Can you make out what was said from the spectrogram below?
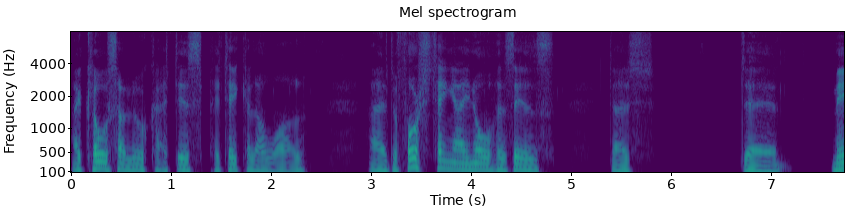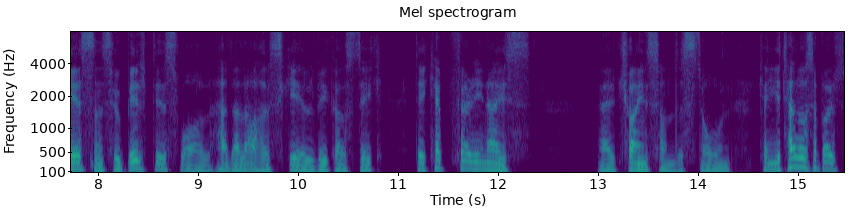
a closer look at this particular wall. Uh, the first thing I notice is that the masons who built this wall had a lot of skill because they, they kept very nice uh, joints on the stone. Can you tell us about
